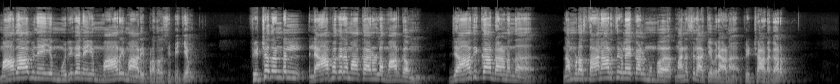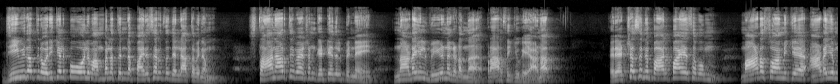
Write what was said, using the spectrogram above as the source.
മാതാവിനെയും മുരുകനെയും മാറി മാറി പ്രദർശിപ്പിക്കും. ഭിക്ഷതണ്ടൽ ലാഭകരമാക്കാനുള്ള മാർഗം ജാതിക്കാർഡാണെന്ന് നമ്മുടെ സ്ഥാനാർത്ഥികളെക്കാൾ മുമ്പ് മനസ്സിലാക്കിയവരാണ് ഭിക്ഷാടകർ. ജീവിതത്തിൽ ഒരിക്കൽ പോലും അമ്പലത്തിന്റെ പരിസരത്ത് ചെല്ലാത്തവനും സ്ഥാനാർത്ഥി വേഷം കെട്ടിയതിൽ പിന്നെ നടയിൽ വീണ് കിടന്ന് പ്രാർത്ഥിക്കുകയാണ്. രക്ഷസിന് പാൽപ്പായസവും മാടസ്വാമിക്ക് അടയും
